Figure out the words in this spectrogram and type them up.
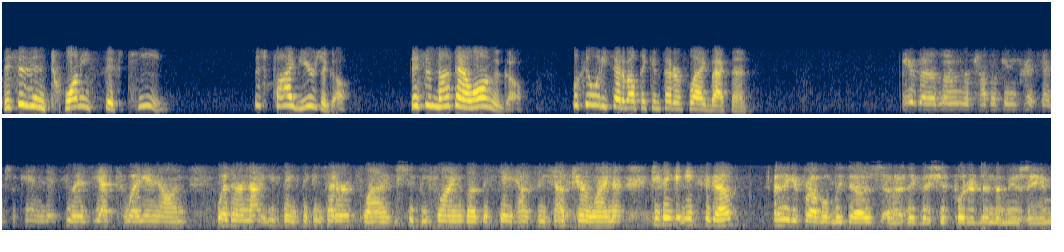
this is in 2015. This is 5 years ago. This is not that long ago. Look at what he said about the Confederate flag back then. You're the lone Republican presidential candidate who has yet to weigh in on whether or not you think the Confederate flag should be flying above the State House in South Carolina. Do you think it needs to go? I think it probably does, and I think they should put it in the museum,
